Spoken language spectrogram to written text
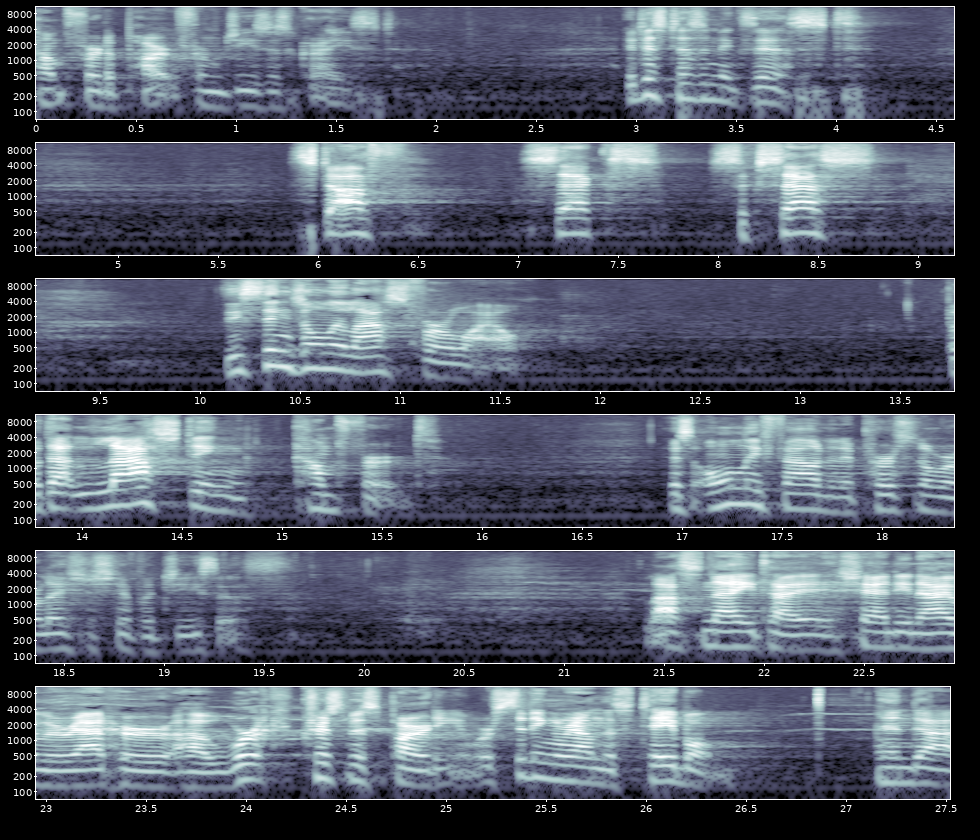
comfort apart from Jesus Christ. It just doesn't exist. Stuff, sex, success, these things only last for a while. But that lasting comfort is only found in a personal relationship with Jesus. Last night, I, Shandy and I we were at her uh, work Christmas party, and we're sitting around this table. And uh,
